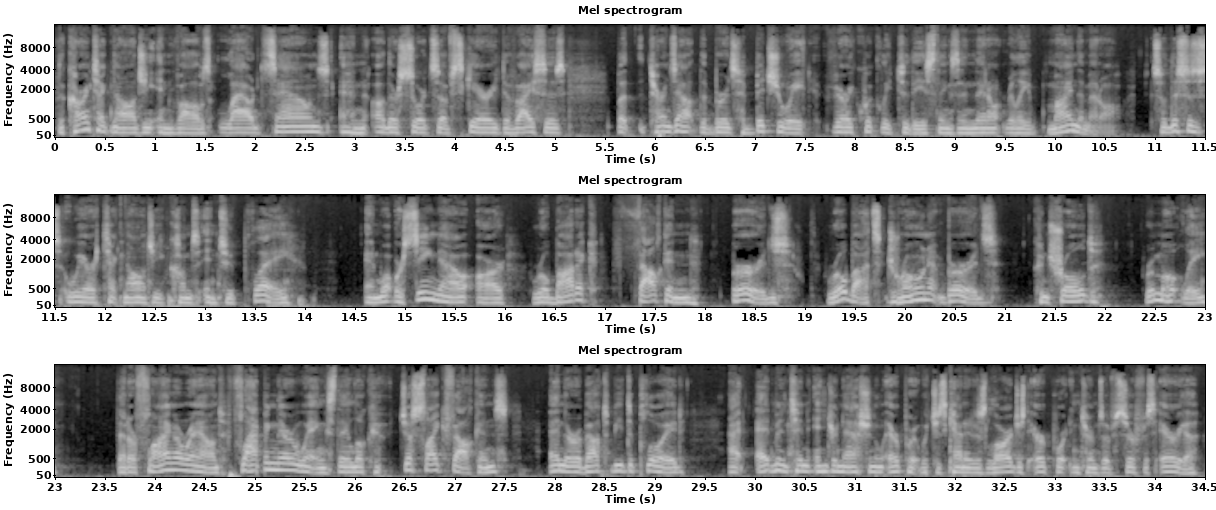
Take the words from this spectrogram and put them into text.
The current technology involves loud sounds and other sorts of scary devices, but it turns out the birds habituate very quickly to these things and they don't really mind them at all. So, this is where technology comes into play. And what we're seeing now are robotic falcon birds, robots, drone birds, controlled remotely that are flying around, flapping their wings. They look just like falcons, and they're about to be deployed at Edmonton International Airport, which is Canada's largest airport in terms of surface area.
